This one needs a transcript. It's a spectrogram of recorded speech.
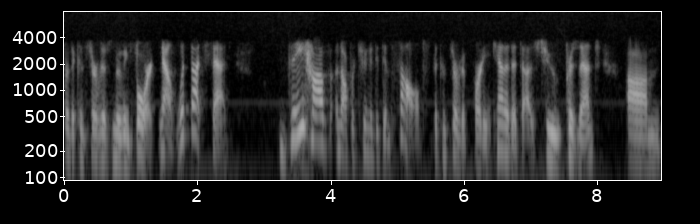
for the Conservatives moving forward. Now, with that said, they have an opportunity themselves, the Conservative Party of Canada does, to present, um,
